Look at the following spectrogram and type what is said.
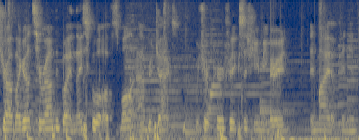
Drop, I got surrounded by a nice school of small amberjacks, which are perfect sashimi grade, in my opinion.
